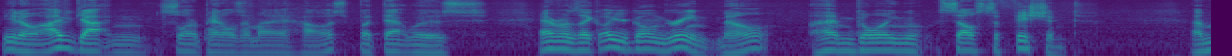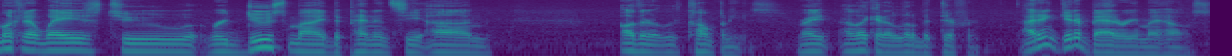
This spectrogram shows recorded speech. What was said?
you know, I've gotten solar panels on my house, but that was, everyone's like, oh, you're going green. No, I'm going self sufficient. I'm looking at ways to reduce my dependency on other companies, right? I look at it a little bit different. I didn't get a battery in my house.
